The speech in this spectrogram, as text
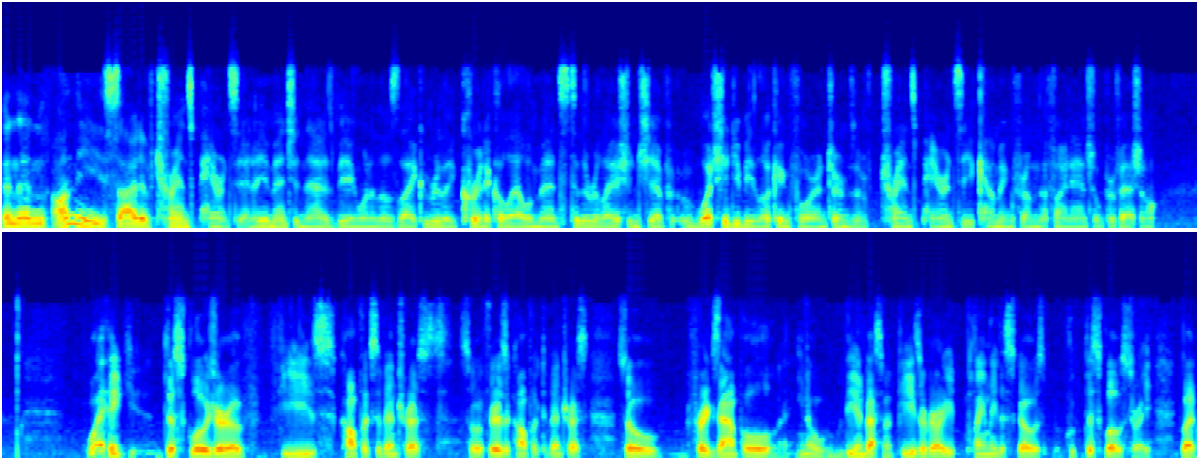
And then on the side of transparency, I know you mentioned that as being one of those like really critical elements to the relationship. What should you be looking for in terms of transparency coming from the financial professional? Well, I think disclosure of fees, conflicts of interest. So if there is a conflict of interest, so for example, you know, the investment fees are very plainly disclosed, disclosed, right? But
